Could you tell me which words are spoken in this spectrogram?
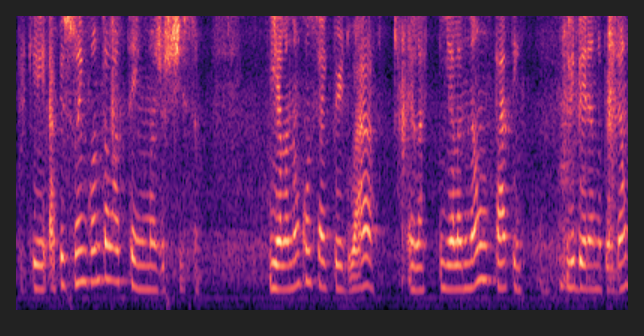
Porque a pessoa, enquanto ela tem uma justiça e ela não consegue perdoar, ela, e ela não está liberando perdão,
